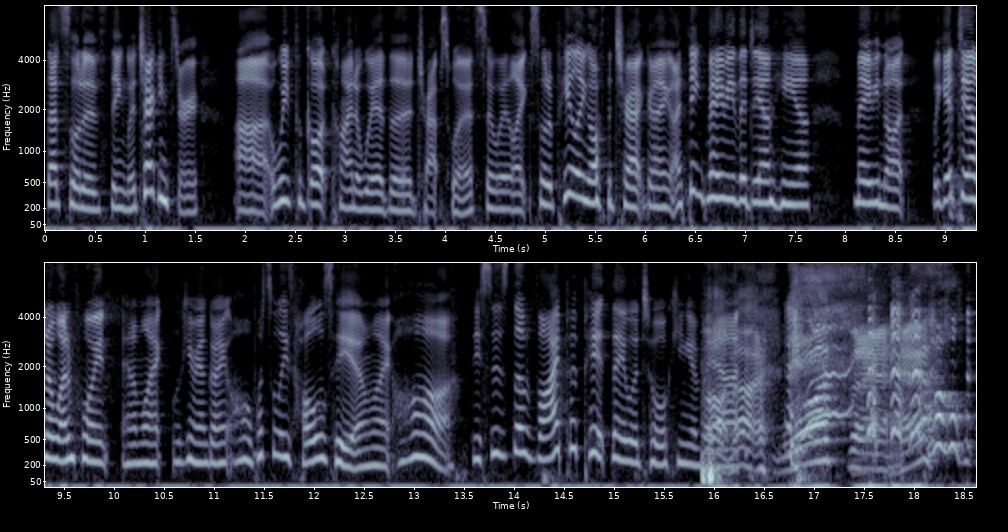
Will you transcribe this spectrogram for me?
that sort of thing we're trekking through. Uh, we forgot kind of where the traps were, so we're like sort of peeling off the track, going, I think maybe they're down here, maybe not. We get down to one point, and I'm like looking around, going, "Oh, what's all these holes here?" I'm like, "Oh, this is the viper pit they were talking oh, about." What the hell?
